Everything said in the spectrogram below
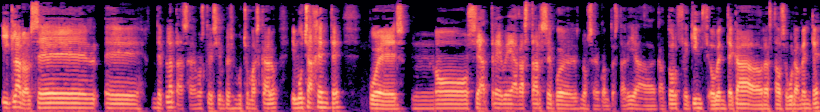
Y claro, al ser eh, de plata, sabemos que siempre es mucho más caro y mucha gente pues no se atreve a gastarse, pues no sé cuánto estaría, 14, 15 o 20k, ahora ha estado seguramente,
